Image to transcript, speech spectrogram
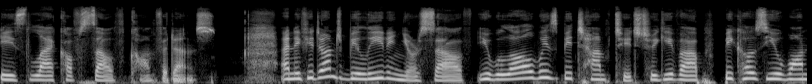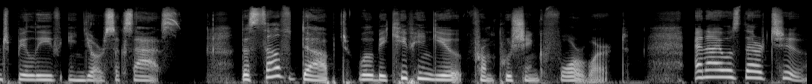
is lack of self-confidence. And if you don't believe in yourself, you will always be tempted to give up because you won't believe in your success. The self-doubt will be keeping you from pushing forward. And I was there too.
